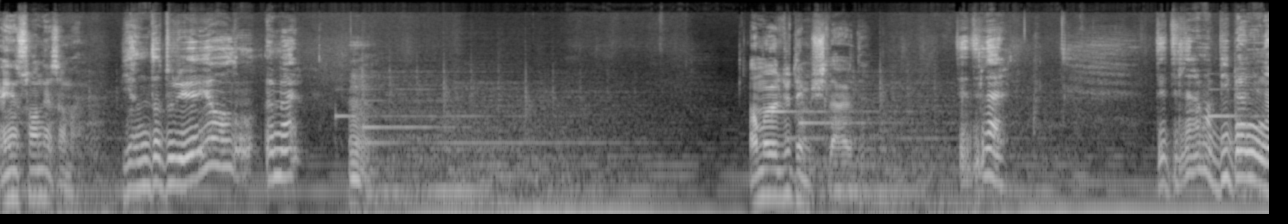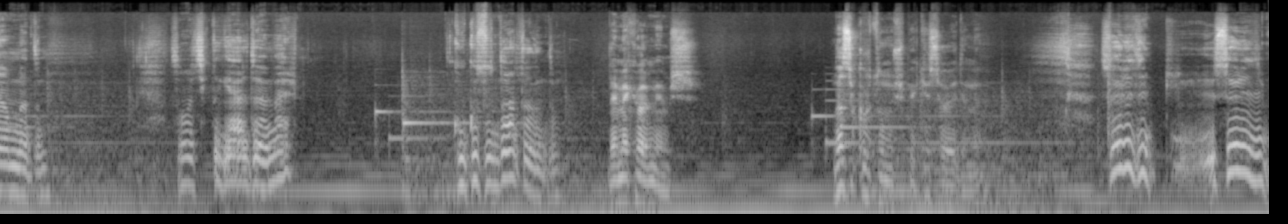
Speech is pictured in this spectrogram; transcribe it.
En son ne zaman? Yanında duruyor ya oğlum Ömer. Ama öldü demişlerdi. Dediler. Dediler ama bir ben inanmadım. Sonra çıktı geldi Ömer. Kokusundan tanıdım. Demek ölmemiş. Nasıl kurtulmuş peki? Söyledi mi? Söyledim, söyledim.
